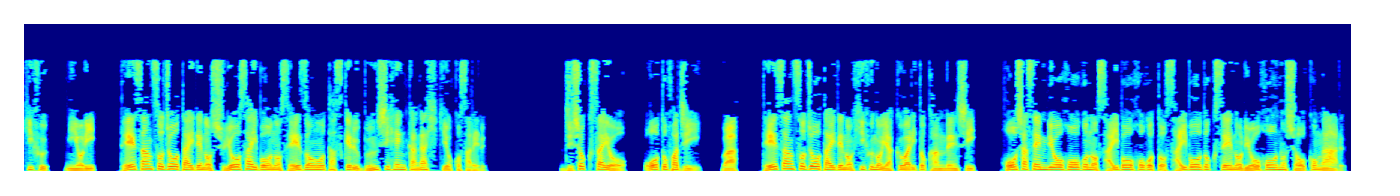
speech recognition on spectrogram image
皮膚により、低酸素状態での腫瘍細胞の生存を助ける分子変化が引き起こされる。自食作用、オートファジーは、低酸素状態での皮膚の役割と関連し、放射線療法後の細胞保護と細胞毒性の両方の証拠がある。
